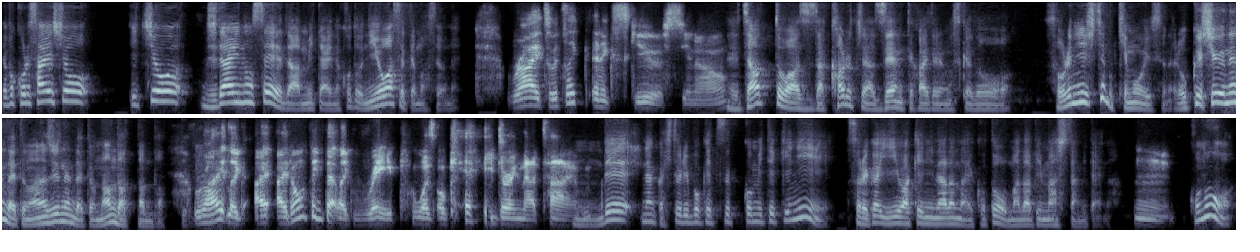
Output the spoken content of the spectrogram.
やっぱこれ最初一応時代のせいだみたいなことを匂わせてますよね。Right, so it's like an excuse, you know? That was the culture then って書いてありますけど、それにしてもキモいですよね。60年代と70年代って何だったんだ Right, like I, I don't think that like rape was okay during that time.、で、なんか一人ボケツッコミ的にそれが言い訳にならないことを学びましたみたいな。うん、この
